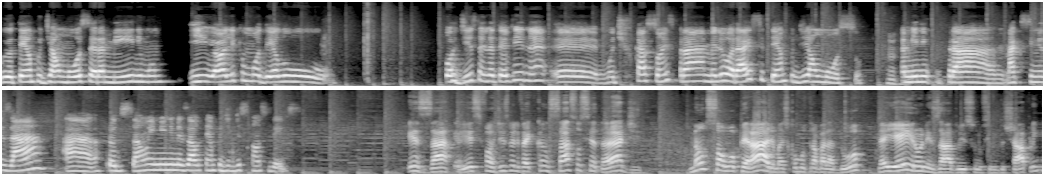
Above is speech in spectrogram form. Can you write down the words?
O tempo de almoço era mínimo. E olha que o modelo Fordista ainda teve né, é, modificações para melhorar esse tempo de almoço, para uhum. maximizar a produção e minimizar o tempo de descanso deles. Exato. E esse Fordismo ele vai cansar a sociedade não só o operário, mas como o trabalhador, né? E é ironizado isso no filme do Chaplin,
